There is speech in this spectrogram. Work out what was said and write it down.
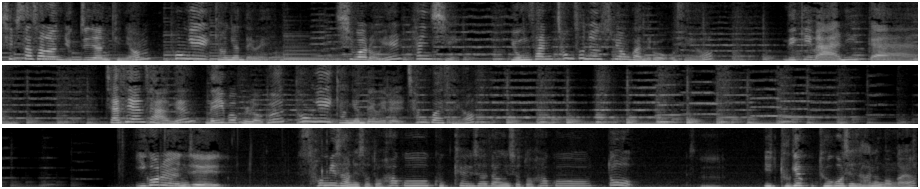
14선언 6주년 기념 통일 경연대회 10월 5일 1시 용산 청소년 수련관으로 오세요. 느낌 아니까. 자세한 사항은 네이버 블로그 통일 경연대회를 참고하세요. 이거를 이제 성미산에서도 하고 국회의사당에서도 하고 또 이 두개두 곳에서 하는 건가요?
